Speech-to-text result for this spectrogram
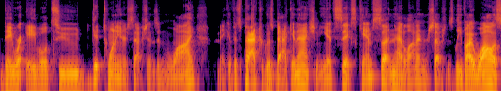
they were able to get 20 interceptions. And why? Minkah Fitzpatrick was back in action. He had six. Cam Sutton had a lot of interceptions. Levi Wallace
